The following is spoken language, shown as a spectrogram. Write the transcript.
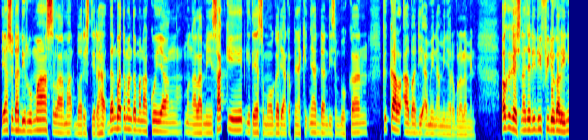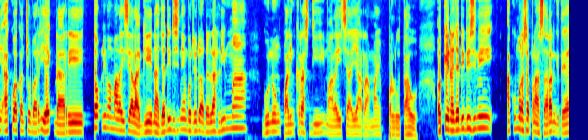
Yang sudah di rumah, selamat beristirahat dan buat teman-teman aku yang mengalami sakit gitu ya, semoga diangkat penyakitnya dan disembuhkan kekal abadi. Amin amin ya rabbal alamin. Oke guys, nah jadi di video kali ini aku akan coba react dari top 5 Malaysia lagi. Nah, jadi di sini yang berjudul adalah 5 gunung paling keras di Malaysia yang ramai perlu tahu. Oke, nah jadi di sini aku merasa penasaran gitu ya.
